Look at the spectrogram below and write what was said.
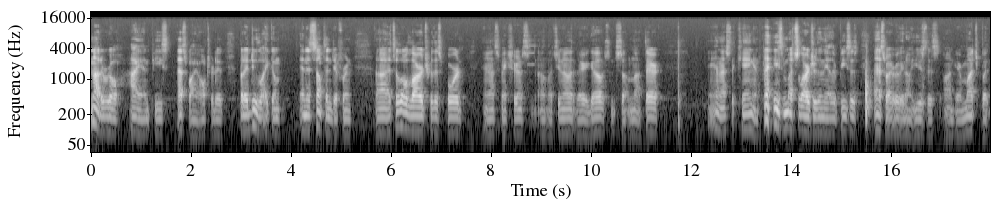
Not a real high-end piece. That's why I altered it. But I do like them, and it's something different. Uh, it's a little large for this board. And let's make sure I'll let you know that there you go. It's something not there. And that's the king, and he's much larger than the other pieces. That's why I really don't use this on here much, but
